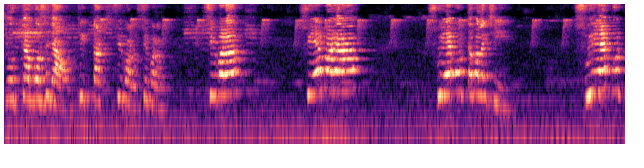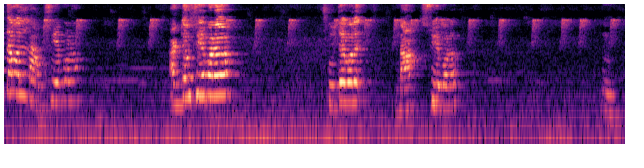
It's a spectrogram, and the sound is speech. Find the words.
চুপচাপ বসে যাও। ঠিকঠাক শুয়ে পড়ো শুয়ে পড়ো। শুয়ে পড়ো? শুয়ে পড়ো? শুয়ে পড়তে বলেছি। শুয়ে পড়তে বললাম, শুয়ে পড়ো। একদম শুয়ে পড়ো। শুতে বলে না, শুয়ে পড়ো। হুম।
